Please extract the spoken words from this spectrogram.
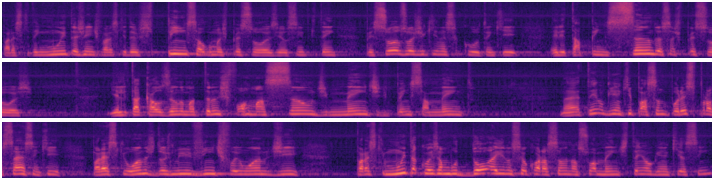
parece que tem muita gente, parece que Deus pinça algumas pessoas e eu sinto que tem pessoas hoje aqui nesse culto em que Ele está pensando essas pessoas e Ele está causando uma transformação de mente, de pensamento. Né? Tem alguém aqui passando por esse processo em que parece que o ano de 2020 foi um ano de. Parece que muita coisa mudou aí no seu coração e na sua mente. Tem alguém aqui assim?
